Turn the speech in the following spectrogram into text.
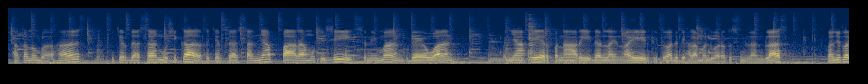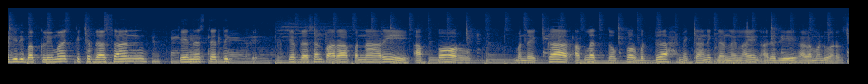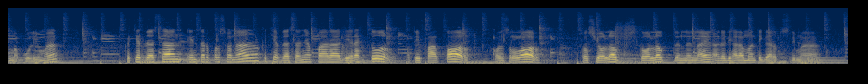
akan membahas kecerdasan musikal, kecerdasannya para musisi, seniman, budayawan, penyair, penari dan lain-lain. Itu ada di halaman 219. Lanjut lagi di bab kelima kecerdasan kinestetik, kecerdasan para penari, aktor, mendekar, atlet, dokter, bedah, mekanik dan lain-lain ada di halaman 255. Kecerdasan interpersonal, kecerdasannya para direktur, motivator, konselor, sosiolog, psikolog dan lain-lain ada di halaman 305.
